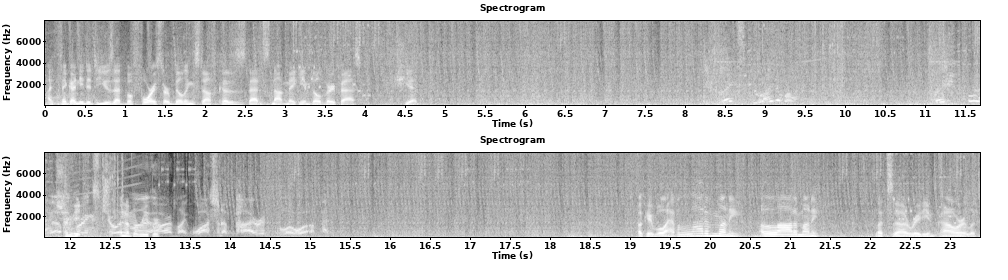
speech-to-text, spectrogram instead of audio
I think I needed to use that before I start building stuff, because that's not making it build very fast. Shit. Let's light 'em up. Ready for action. Great. Another Reaper. heart like watching a pirate blow up. Okay, well I have a lot of money. A lot of money. Let's uh, radiant power, let's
